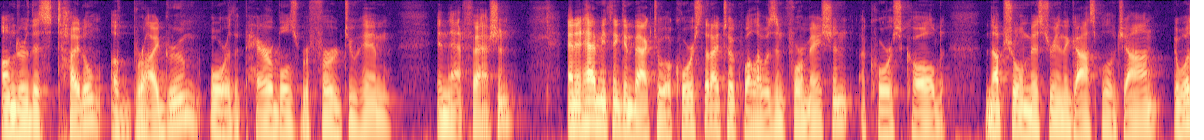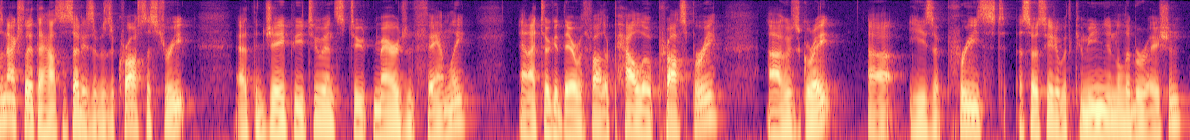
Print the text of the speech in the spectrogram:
under this title of bridegroom, or the parables referred to him in that fashion. And it had me thinking back to a course that I took while I was in formation, a course called Nuptial Mystery in the Gospel of John. It wasn't actually at the House of Studies, it was across the street at the JP2 Institute Marriage and Family. And I took it there with Father Paolo Prosperi, uh, who's great. Uh, he's a priest associated with Communion and Liberation.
